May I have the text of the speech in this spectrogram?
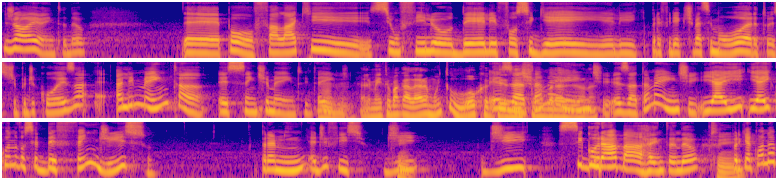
joia, entendeu? É, pô, falar que se um filho dele fosse gay, ele preferia que tivesse morto, esse tipo de coisa, é, alimenta esse sentimento, entende? Uhum. Alimenta uma galera muito louca que exatamente, existe no Brasil, né? Exatamente. E aí, e aí quando você defende isso, para mim é difícil de, de segurar a barra, entendeu? Sim. Porque quando.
